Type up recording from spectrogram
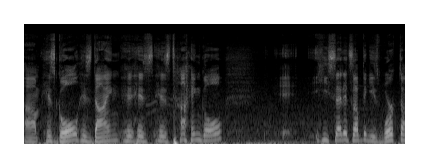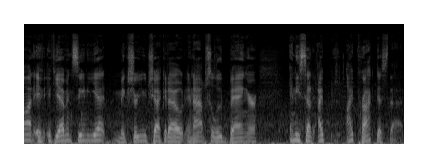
um, his goal his dying his his dying goal he said it's something he's worked on. If, if you haven't seen it yet, make sure you check it out. An absolute banger. And he said, I, I practiced that.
